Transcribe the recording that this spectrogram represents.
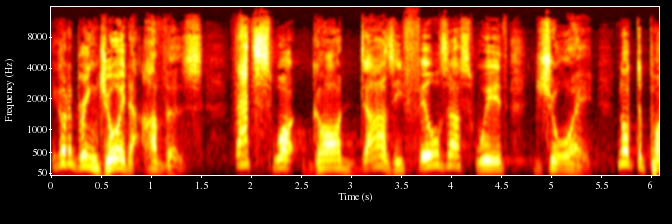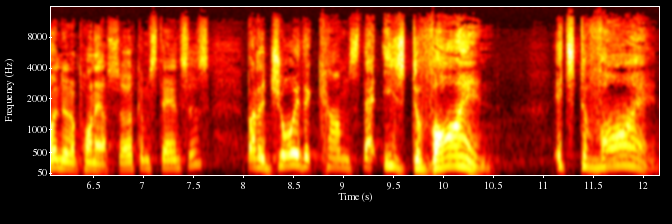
You've got to bring joy to others. That's what God does. He fills us with joy, not dependent upon our circumstances, but a joy that comes that is divine. It's divine.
